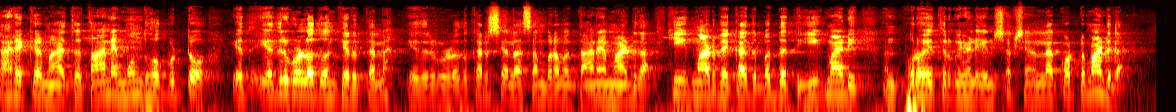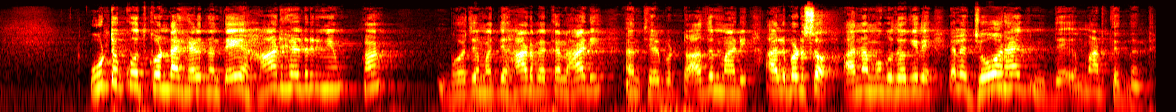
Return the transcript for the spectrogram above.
ಕಾರ್ಯಕ್ರಮ ಆಯಿತು. ತಾನೇ ಮುಂದೆ ಹೋಗ್ಬಿಟ್ಟು ಎದ್, ಎದುರುಗೊಳ್ಳೋದು ಅಂತ ಇರುತ್ತಲ್ಲ? ಎದುರುಗೊಳ್ಳೋದು ಕರೆಸಿ ಎಲ್ಲ ಸಂಭ್ರಮ ತಾನೇ ಮಾಡಿದ. ಹೀಗೆ ಮಾಡಬೇಕಾದ ಪದ್ಧತಿ ಹೀಗೆ ಮಾಡಿ ಅಂತ ಪುರೋಹಿತರಿಗೂ ಹೇಳಿ ಇನ್ಸ್ಟ್ರಕ್ಷನ್ ಎಲ್ಲ ಕೊಟ್ಟು ಮಾಡಿದ. ಊಟಕ್ಕೆ ಕೂತ್ಕೊಂಡಾಗ ಹೇಳಿದಂತೆ ಹಾಡು ಹೇಳ್ರಿ ನೀವು. ಹಾಂ? ಭೋಜನ ಮಧ್ಯೆ ಹಾಡಬೇಕಲ್ಲ, ಹಾಡಿ ಅಂತ ಹೇಳಿಬಿಟ್ಟು ಅದನ್ನು ಮಾಡಿ, ಅಲ್ಲಿ ಬಡಿಸೋ, ಅನ್ನ ಮುಗಿದೋಗಿದೆ ಎಲ್ಲ ಜೋರಾಗಿ ಮಾಡ್ತಿದ್ದಂತೆ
